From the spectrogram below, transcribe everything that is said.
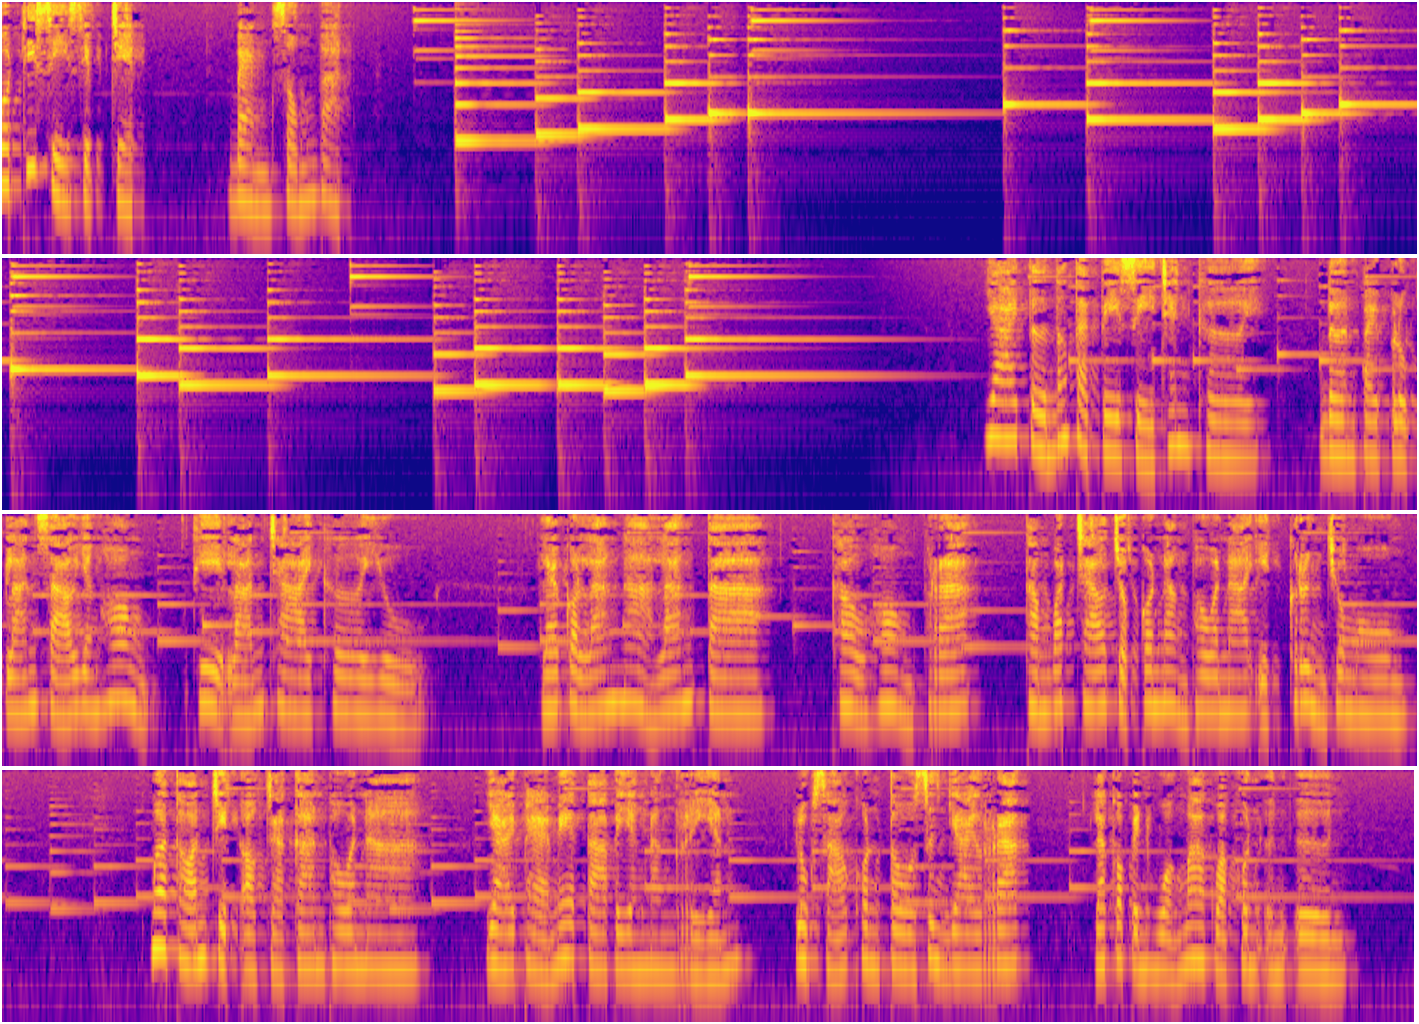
บทที่ 47 แบ่งสมบัติ ยายตื่นตั้งแต่ตีสี่เช่นเคย เดินไปปลุกหลานสาวยังห้องที่หลานชายเคยอยู่ แล้วก็ล้างหน้าล้างตา เข้าห้องพระทำวัดเช้าจบก็นั่งภาวนาอีกครึ่งชั่วโมง เมื่อถอนจิตออกจากการภาวนายายแผ่เมตตาไปยังนางเหรียญลูกสาวคนโตซึ่งยายรัก และก็เป็นห่วงมากกว่าคนอื่น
